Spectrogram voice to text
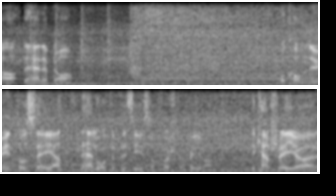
Ja, det här är bra. Och kom nu inte och säg att det här låter precis som första skivan. Det kanske det gör.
